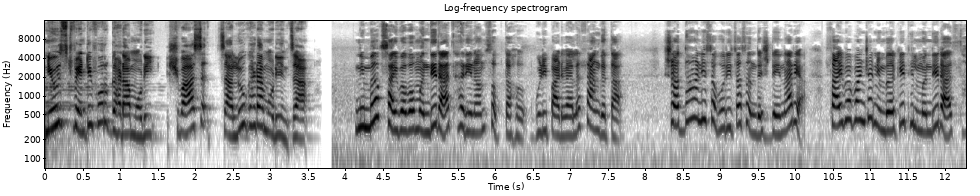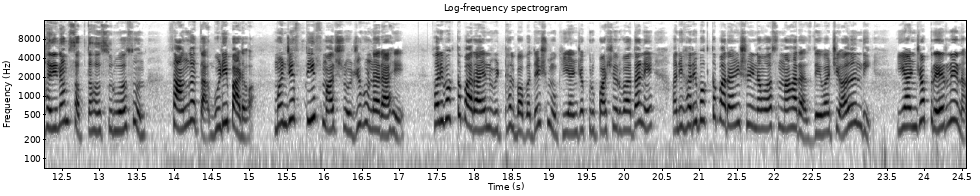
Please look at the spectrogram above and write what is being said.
न्यूज ट्वेंटी फोर घडामोडी. श्वास चालू घडामोडींचा. निंबक साईबाबा मंदिरात हरिनाम सप्ताह गुढीपाडव्याला सांगता. श्रद्धा आणि सबुरीचा संदेश देणाऱ्या साईबाबांच्या निंबक येथील मंदिरात हरिनाम सप्ताह सुरू असून सांगता गुढीपाडवा म्हणजेच तीस मार्च रोजी होणार आहे. हरिभक्त पारायण विठ्ठल बाबा देशमुख यांच्या कृपाशीर्वादाने आणि हरिभक्त पारायण श्रीनिवास महाराज देवाची आळंदी यांच्या प्रेरणेनं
